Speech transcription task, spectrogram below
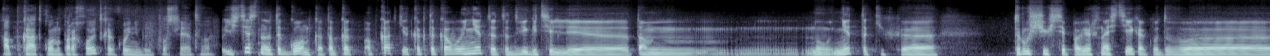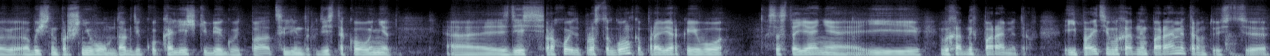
Обкатку он проходит какой-нибудь после этого? Естественно, это гонка. Там как, обкатки как таковой нет. Это двигатель, э, там, ну, нет таких... Э, трущихся поверхностей, как вот в э, обычном поршневом, да, где колечки бегают по цилиндру. Здесь такого нет. Э, здесь проходит просто гонка, проверка его состояния и выходных параметров. И по этим выходным параметрам, то есть э,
